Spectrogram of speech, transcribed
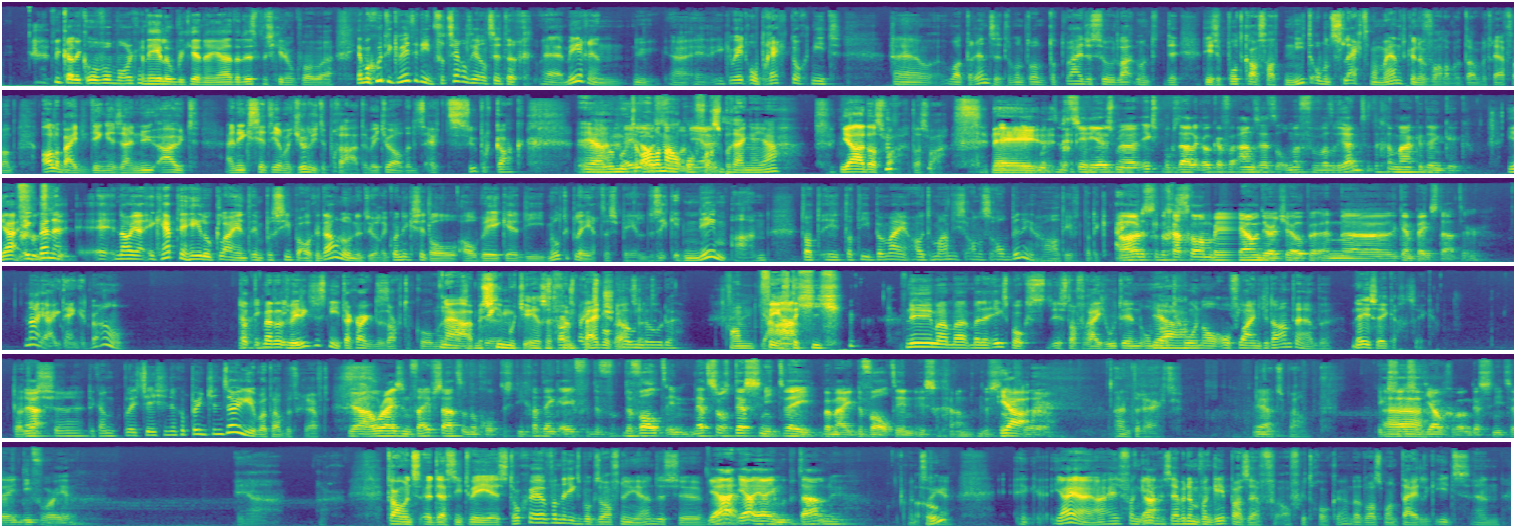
Die kan ik overmorgen een Halo beginnen. Ja, dat is misschien ook wel waar. Ja, maar goed, ik weet het niet. Vertel zit er eh, meer in nu. Eh, ik weet oprecht nog niet eh, wat erin zit. Want, want dat wij dus zo laat. Want de- deze podcast had niet op een slecht moment kunnen vallen, wat dat betreft. Want allebei die dingen zijn nu uit. En ik zit hier met jullie te praten. Weet je wel, dat is echt super kak. Ja, we Eh, moeten allemaal offers uit. brengen, ja? ja, dat is waar. Dat is waar. Nee, ik, ik moet serieus mijn Xbox dadelijk ook even aanzetten om even wat ruimte te gaan maken, denk ik. Ja, ik ben. eh, Nou ja, ik heb de Halo client in principe al gedownload natuurlijk. Want ik zit al, al weken die multiplayer te spelen. Dus ik neem aan dat, dat die bij mij automatisch alles al binnengehaald heeft. Dat ik Oh, eigenlijk... dus er gaat gewoon bij jou een deurtje open en eh, de campaign staat er. Nou ja, ik denk het wel. Ja, Dat, ik- maar dat ik- weet ik dus niet. Daar ga ik dus achter komen. Nou ja, misschien eh, moet je eerst even een patch downloaden. Van Ja. 40 gig. Nee, maar, maar met de Xbox is daar vrij goed in om Ja. dat gewoon al offline gedaan te hebben. Nee, zeker, zeker. Dat Ja. is, eh daar kan PlayStation nog een puntje in zuigen wat dat betreft. Ja, Horizon 5 staat er nog op, dus die gaat denk ik even de, de valt in. Net zoals Destiny 2 bij mij de valt in is gegaan. Dus dat, Ja. eh, En terecht. ja. Spel. Ik Eh. zet jou gewoon Destiny 2, die voor je. Ja. Ach. Trouwens, eh, Destiny 2 is toch eh, van de Xbox af nu, hè? Dus eh, Ja, ja, ja, je moet betalen nu. ik Oh. zeggen. Ik, ja, ja, ja. Hij is van Ja. Ze hebben hem van Game Pass af, afgetrokken. Dat was maar een tijdelijk iets. En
